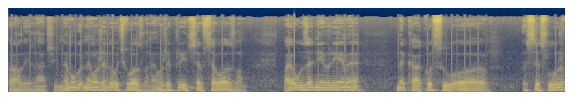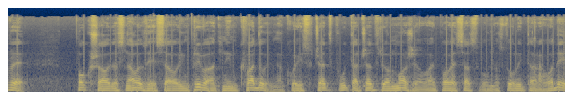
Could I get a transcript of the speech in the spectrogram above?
pali. Znači, ne, mogu, ne može doći vozlo, ne može prići se sa vozlom. Pa evo, u zadnje vrijeme nekako su o, se službe pokušao da snalaze nalaze sa ovim privatnim kvadovima koji su četiri puta četiri, on može ovaj, povesti sa sobom do 100 litara vode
